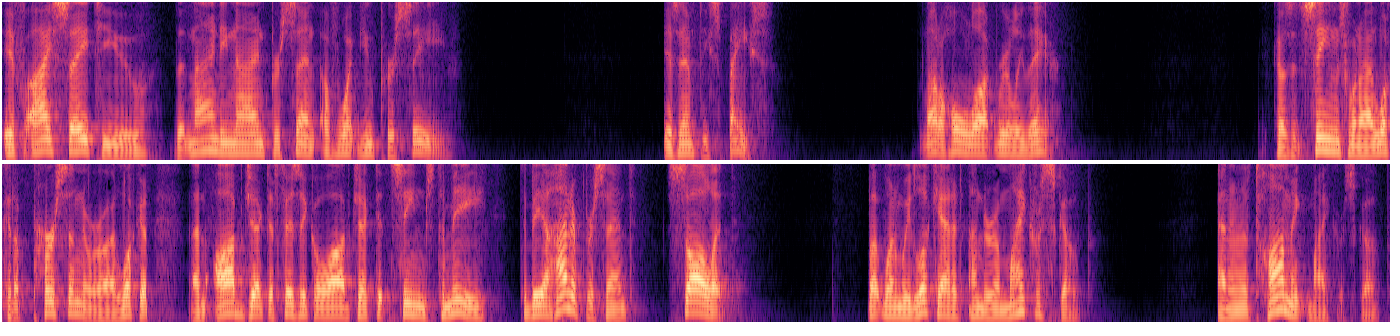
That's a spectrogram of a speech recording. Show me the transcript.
if I say to you that 99% of what you perceive is empty space, not a whole lot really there. Because it seems when I look at a person or I look at an object, a physical object, it seems to me to be 100% solid. But when we look at it under a microscope and an atomic microscope,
